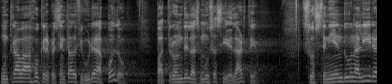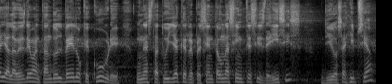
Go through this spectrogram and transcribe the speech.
un trabajo que representa la figura de Apolo, patrón de las musas y del arte, sosteniendo una lira y a la vez levantando el velo que cubre una estatuilla que representa una síntesis de Isis, diosa egipcia,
